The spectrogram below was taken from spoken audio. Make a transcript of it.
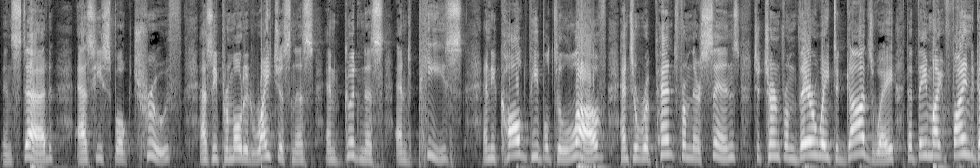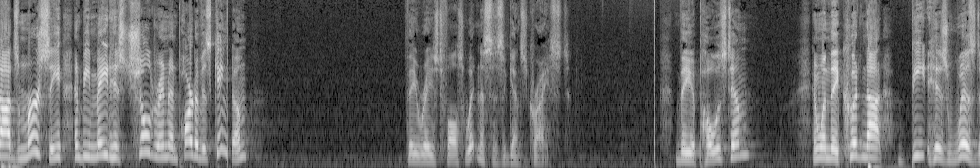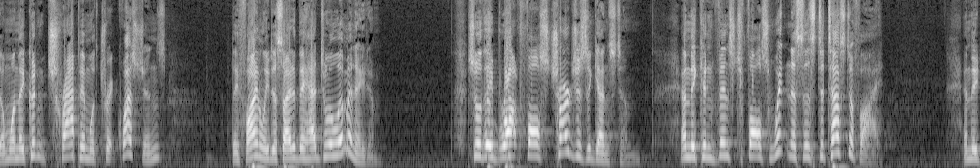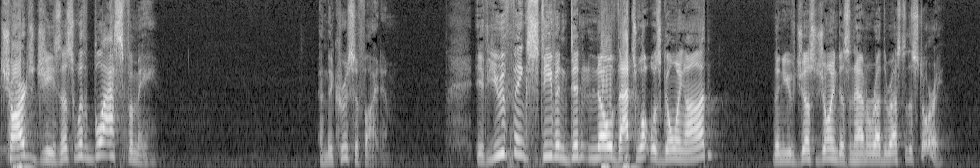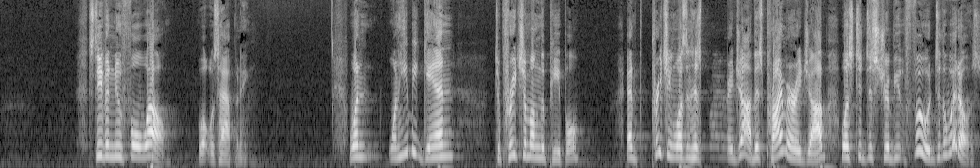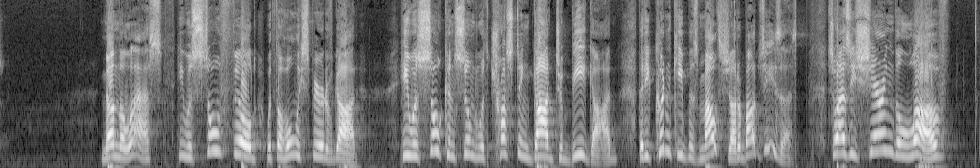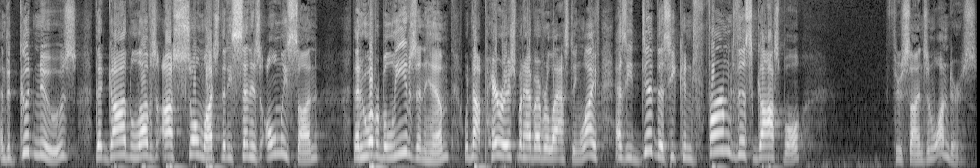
Instead, as he spoke truth, as he promoted righteousness and goodness and peace, and he called people to love and to repent from their sins, to turn from their way to God's way, that they might find God's mercy and be made his children and part of his kingdom, they raised false witnesses against Christ. They opposed him. And when they could not beat his wisdom, when they couldn't trap him with trick questions, they finally decided they had to eliminate him. So they brought false charges against him, and they convinced false witnesses to testify. And they charged Jesus with blasphemy. And they crucified him. If you think Stephen didn't know that's what was going on, then you've just joined us and haven't read the rest of the story. Stephen knew full well what was happening. When, when he began to preach among the people, and preaching wasn't his primary job, his primary job was to distribute food to the widows. Nonetheless, he was so filled with the Holy Spirit of God he was so consumed with trusting God to be God that he couldn't keep his mouth shut about Jesus. So, as he's sharing the love and the good news that God loves us so much that he sent his only Son, that whoever believes in him would not perish but have everlasting life, as he did this, he confirmed this gospel through signs and wonders.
